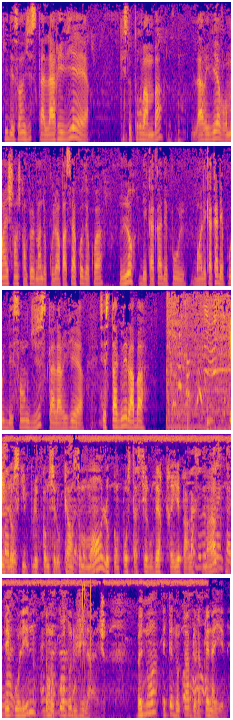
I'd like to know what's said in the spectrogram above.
qui descend jusqu'à la rivière qui se trouve en bas. La rivière vraiment elle change complètement de couleur parce qu'à cause de quoi? L'eau des caca des poules. Bon, les caca des poules descendent jusqu'à la rivière. C'est stagné là-bas. Et lorsqu'il pleut, comme c'est le cas en ce moment, le compost à ciel ouvert créé par la SMAG dégouline dans le cours d'eau du village. Benoît était notable de la plaine Ayébé.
